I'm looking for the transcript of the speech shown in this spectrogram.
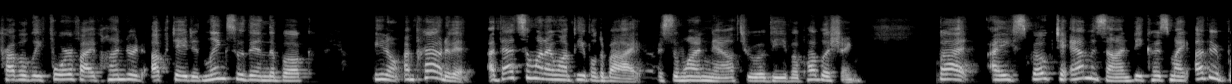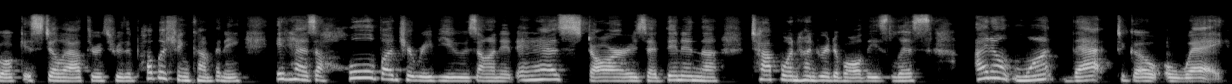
probably four or 500 updated links within the book. You know, I'm proud of it. Uh, that's the one I want people to buy. It's the one now through Aviva Publishing. But I spoke to Amazon because my other book is still out there through the publishing company. It has a whole bunch of reviews on it. It has stars. I've been in the top 100 of all these lists. I don't want that to go away.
